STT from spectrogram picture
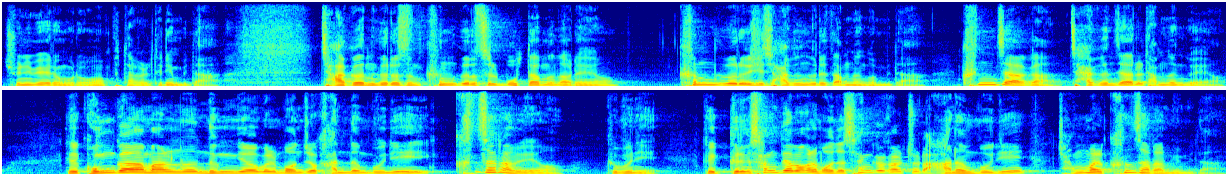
주님의 이름으로 부탁을 드립니다. 작은 그릇은 큰 그릇을 못 담는다 그래요. 큰 그릇이 작은 그릇 담는 겁니다. 큰 자가 작은 자를 담는 거예요. 공감하는 능력을 먼저 갖는 분이 큰 사람이에요. 그분이. 그- 그리고 상대방을 먼저 생각할 줄 아는 분이 정말 큰 사람입니다.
